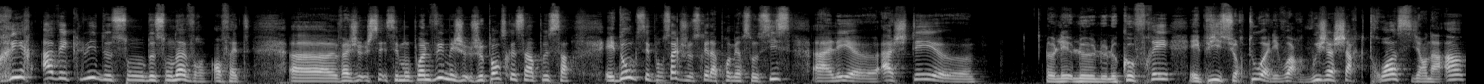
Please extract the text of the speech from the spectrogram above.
rire avec lui de son de œuvre, en fait. Euh, c'est mon point de vue, mais je, pense que c'est un peu ça. Et donc c'est pour ça que je serai la première saucisse à aller euh, acheter. Euh, euh, le, le, coffret et puis surtout aller voir Ouija Shark 3 s'il y en a un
